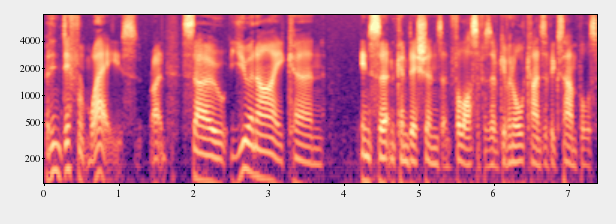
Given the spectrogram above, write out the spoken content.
but in different ways, right? So, you and I can in certain conditions, and philosophers have given all kinds of examples,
